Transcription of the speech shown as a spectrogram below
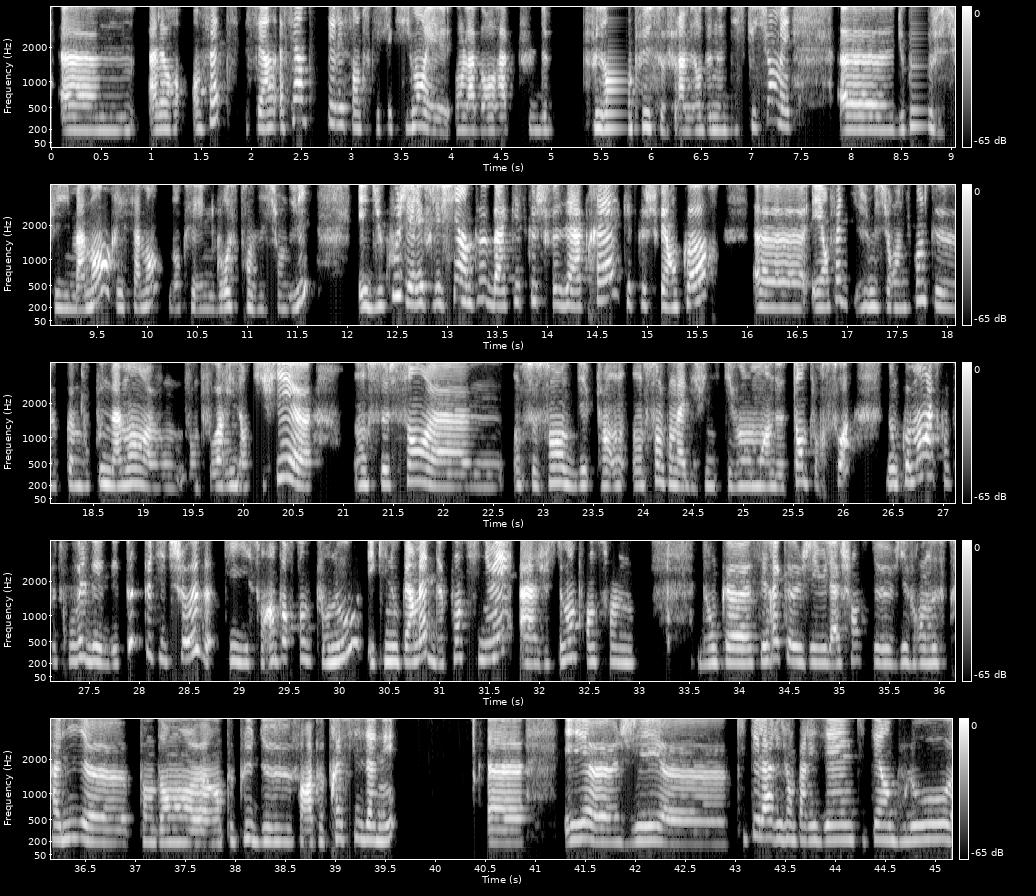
alors, en fait, c'est assez intéressant parce qu'effectivement, et on l'abordera plus de plus en plus au fur et à mesure de notre discussion. Mais du coup, je suis maman récemment, donc c'est une grosse transition de vie. Et du coup, j'ai réfléchi un peu, bah, qu'est-ce que je faisais après, qu'est-ce que je fais encore. Et en fait, je me suis rendu compte que, comme beaucoup de mamans vont, pouvoir identifier, on se sent, on se sent, on, sent qu'on a définitivement moins de temps pour soi. Donc, comment est-ce qu'on peut trouver des, toutes petites choses qui sont importantes pour nous et qui nous permettent de continuer à justement prendre soin de nous? Donc, c'est vrai que j'ai eu la chance de vivre en Australie pendant un peu plus de, enfin à peu près six années. Euh, et euh, j'ai euh, quitté la région parisienne, quitté un boulot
